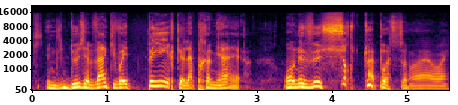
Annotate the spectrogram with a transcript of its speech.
qui- une deuxième vague qui va être pire que la première. On ne veut surtout pas ça. Ouais, ouais.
